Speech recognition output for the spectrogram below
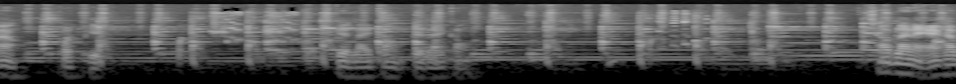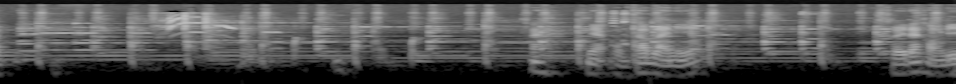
อ้าว กดผิด เปลี่ยนลายกล่อง เปลี่ยนลายกล่อง ชอบลายไหนครับเนี่ยผมชอบลายนี้ เคยได้ของดี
